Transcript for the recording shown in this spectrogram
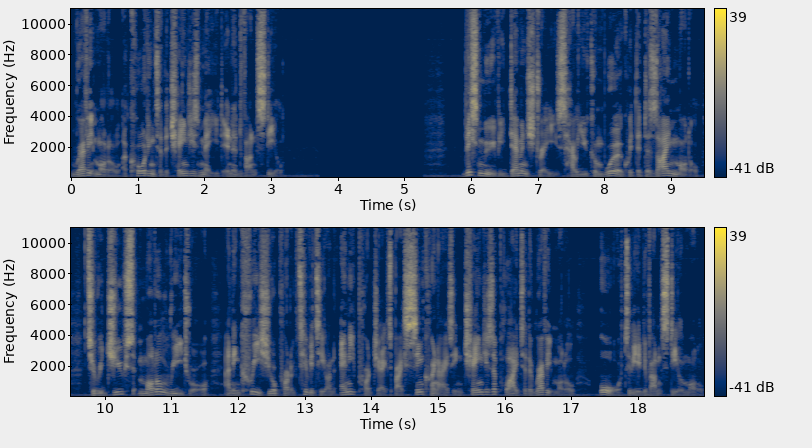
Revit model according to the changes made in Advance Steel. This movie demonstrates how you can work with the design model to reduce model redraw and increase your productivity on any project by synchronizing changes applied to the Revit model or to the Advance Steel model.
